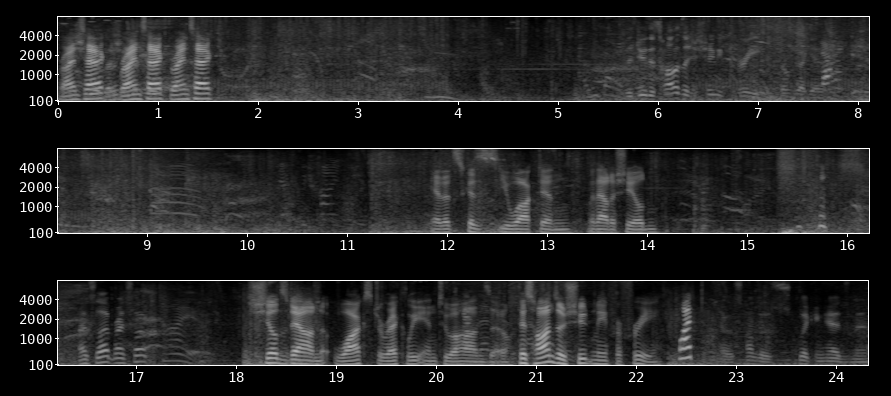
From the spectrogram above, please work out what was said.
Rein's hacked. Rein's hacked. Rein's hacked. The dude, this Hanzo just shooting me free. Someone got get. Yeah, that's because you walked in without a shield. Right slap, right slap. Shield's down, walks directly into a Hanzo. This Hanzo's shooting me for free. What? That was Hanzo's clicking heads, man.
